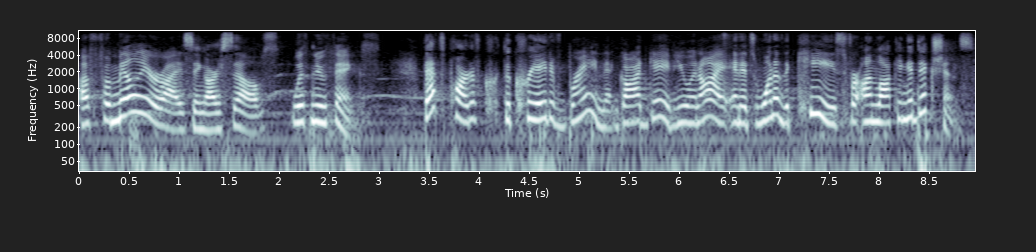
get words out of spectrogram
of familiarizing ourselves with new things. That's part of the creative brain that God gave you and I, and it's one of the keys for unlocking addictions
